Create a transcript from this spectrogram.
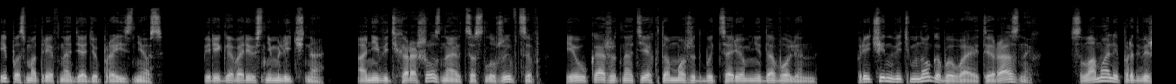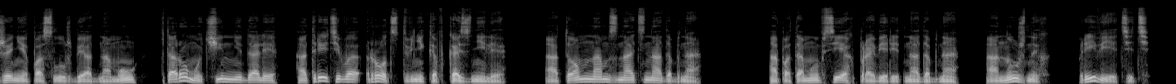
и, посмотрев на дядю, произнес. Переговорю с ним лично. Они ведь хорошо знают сослуживцев и укажут на тех, кто может быть царем недоволен. Причин ведь много бывает и разных. Сломали продвижение по службе одному, второму чин не дали, а третьего родственников казнили. О том нам знать надобно. А потому всех проверить надобно, а нужных — приветить.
